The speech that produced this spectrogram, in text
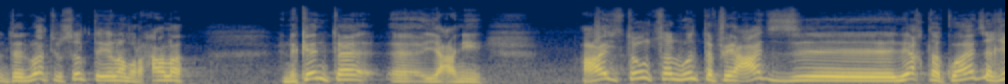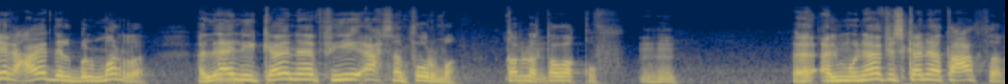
أنت دلوقتي وصلت إلى مرحلة إنك أنت آه، يعني عايز توصل وأنت في عز آه، لياقتك وهذا غير عادل بالمرة. الأهلي كان في أحسن فورمة قبل التوقف. آه، المنافس كان يتعثر.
